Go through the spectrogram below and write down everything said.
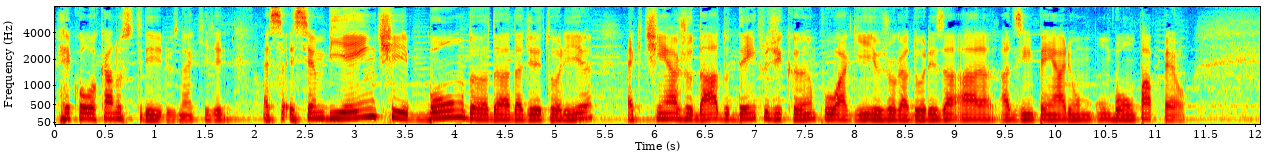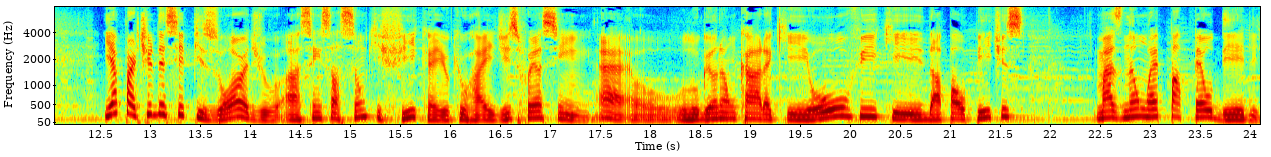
recolocar nos trilhos, né? Que essa, esse ambiente bom da, da, diretoria é que tinha ajudado dentro de campo o Aguirre e os jogadores a, a, a desempenharem um, um, bom papel. E a partir desse episódio, a sensação que fica e o que o Rai disse foi assim: é, o Lugano é um cara que ouve, que dá palpites, mas não é papel dele.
